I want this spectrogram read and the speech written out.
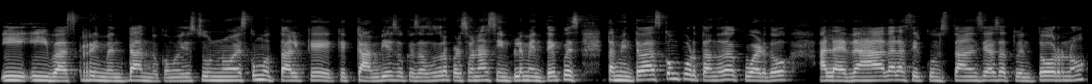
y, vas reinventando. Como dices tú, no es como tal que, cambies o que seas otra persona, simplemente pues también te vas comportando de acuerdo a la edad, a las circunstancias, a tu entorno.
